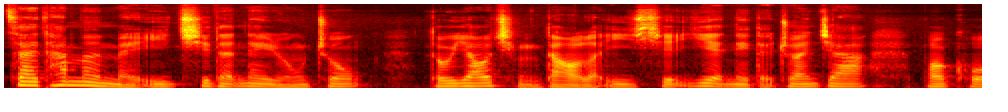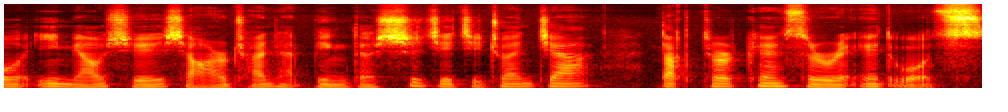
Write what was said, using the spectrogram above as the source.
在他们每一期的内容中，都邀请到了一些业内的专家，包括疫苗学小儿传染病的世界级专家 Dr. Catherine Edwards，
